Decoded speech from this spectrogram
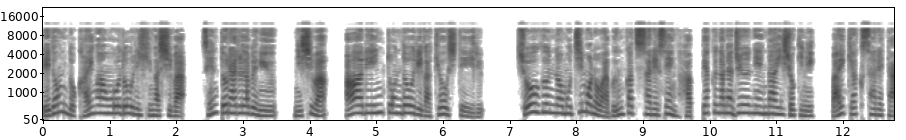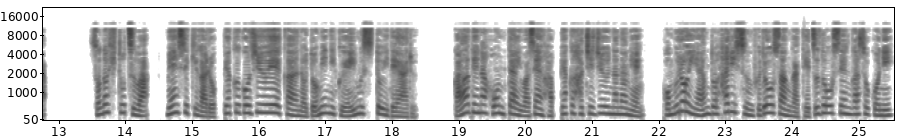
レドンド海岸大通り東はセントラルアベニュー、西はアーリントン通りが供している。将軍の持ち物は分割され1870年代初期に売却された。その一つは面積が650エーカーのドミニク・エイムストイである。ガーデナ本体は1887年、ポムロイハリスン不動産が鉄道線がそこに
